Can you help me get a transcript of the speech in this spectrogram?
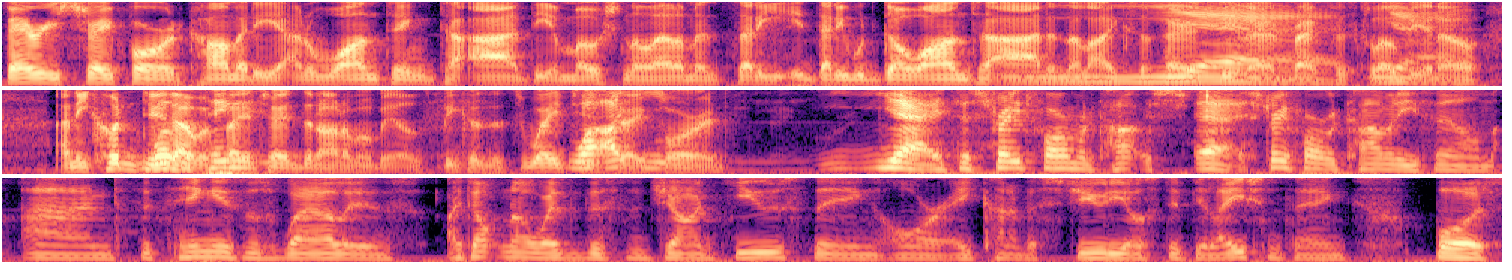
very straightforward comedy and wanting to add the emotional elements that he that he would go on to add in the likes of ferris bueller and breakfast club yeah. you know and he couldn't do Well, that with plane trains and automobiles because it's way too Well, I- straightforward yeah, it's a straightforward, uh, straightforward comedy film, and the thing is, as well, is I don't know whether this is a John Hughes thing or a kind of a studio stipulation thing, but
